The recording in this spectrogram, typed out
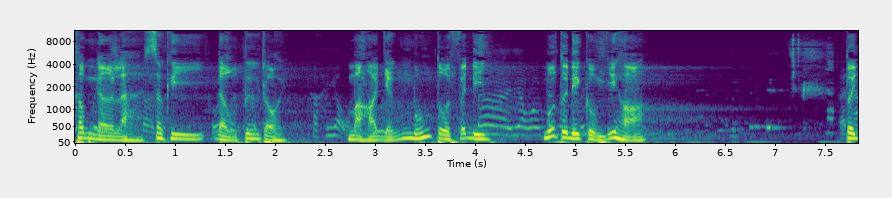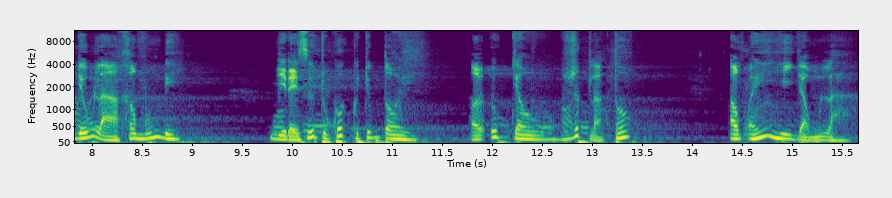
Không ngờ là sau khi đầu tư rồi, Mà họ vẫn muốn tôi phải đi, Muốn tôi đi cùng với họ. Tôi vốn là không muốn đi, Vì đại sứ Trung Quốc của chúng tôi ở Úc Châu rất là tốt. Ông ấy hy vọng là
